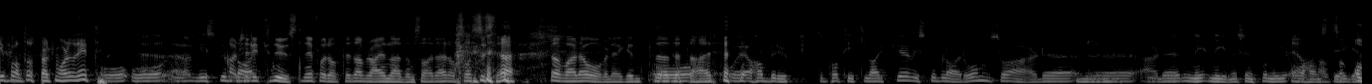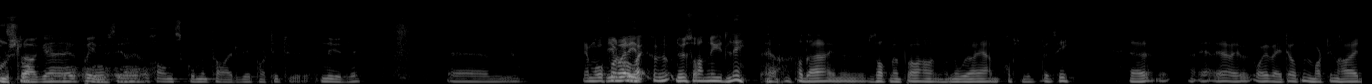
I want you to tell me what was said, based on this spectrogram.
i forhold til spørsmålet ditt. Og, og hvis du Kanskje bare, litt knusende i forhold til da Brian Adams var her også, syns jeg. Da var det overlegent, og, dette her. Og, jeg har brukt på tittelarket, hvis du blar om, så er det, eh, er det ni, niende symfoni og hans altså dirigentskap. omslaget på innsida. Og, og, hans kommentarer i partituret. Nydelig. Um, lov, du sa nydelig, ja. og det satte meg på noe jeg absolutt bør si. Eh, jeg, og jeg vet jo at Martin har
